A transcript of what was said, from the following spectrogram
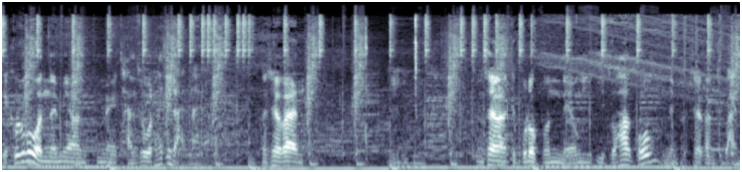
끌고 건너면 분명히 단속을 하질 않아요. 제가 음, 경찰관한테 물어본 내용이기도 하고 경찰관도 많이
